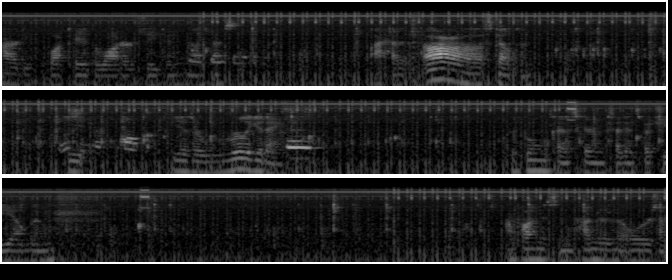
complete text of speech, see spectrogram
I already blockaded the water, so you didn't No, realize there that. was another one. I had it. Ah, skeleton. This is Yeah. a punk. He has a really good aim. Uh, The boom kind of scared me because I didn't expect you yell boom. I'm probably missing hundreds of orders. I'm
